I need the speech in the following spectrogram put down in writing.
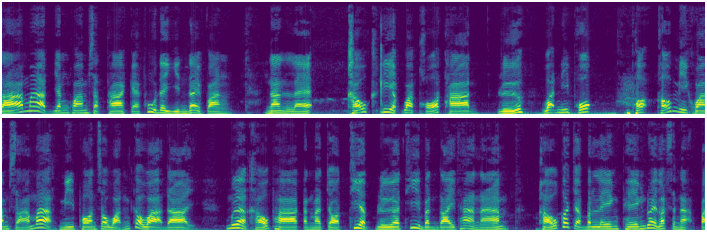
สามารถยังความศรัทธาแก่ผู้ได้ยินได้ฟัง นั่นแหละ เขาเรียกว่าขอทาน หรือวนิพก เพราะเขามีความสามารถมีพรสวรรค์ก็ว่าได้ เมื่อเขาพากันมาจอดเทียบเรือที่บันไดท่าน้ำเขาก็จะบรรเลงเพลงด้วยลักษณะป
